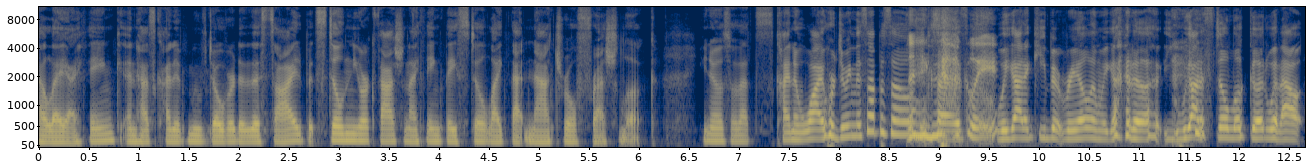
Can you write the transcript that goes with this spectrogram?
LA, I think, and has kind of moved over to this side. But still, New York fashion, I think they still like that natural, fresh look. You know, so that's kind of why we're doing this episode. Exactly. We got to keep it real, and we got to we got to still look good without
